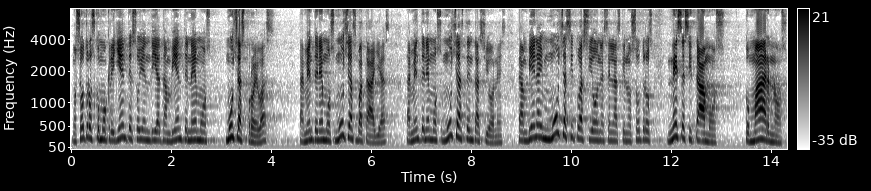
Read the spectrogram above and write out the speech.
Nosotros como creyentes hoy en día también tenemos muchas pruebas, también tenemos muchas batallas, también tenemos muchas tentaciones, también hay muchas situaciones en las que nosotros necesitamos tomarnos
